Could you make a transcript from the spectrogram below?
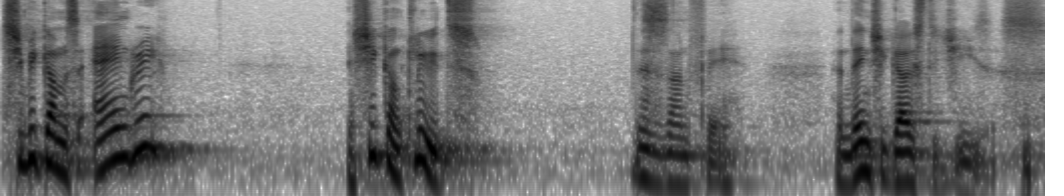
she becomes angry. And she concludes, This is unfair. And then she goes to Jesus.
